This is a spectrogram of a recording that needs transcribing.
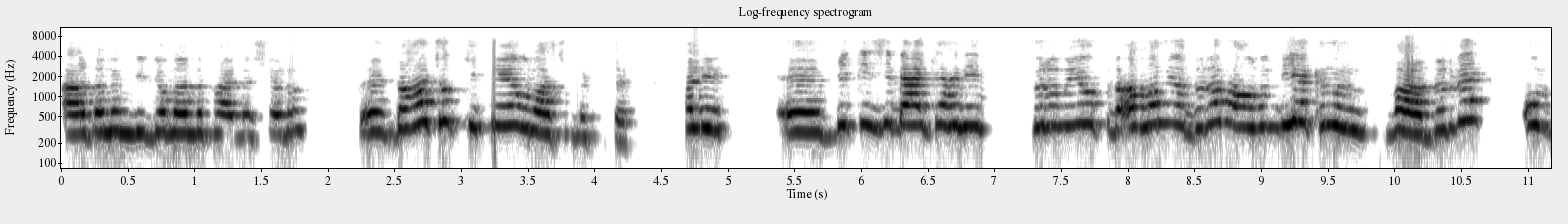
Arda'nın videolarını paylaşıyorum. E, daha çok kitleye ulaşmak için. Hani e, bir kişi belki hani durumu yoktur, alamıyordur ama onun bir yakının vardır ve o,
